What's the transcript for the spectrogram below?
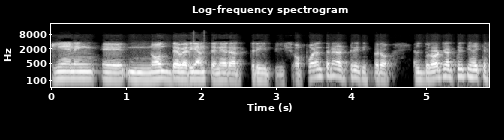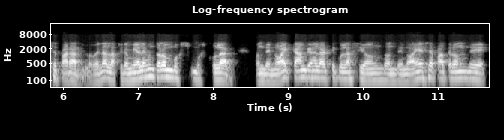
tienen, eh, no deberían tener artritis o pueden tener artritis, pero el dolor de artritis hay que separarlo, ¿verdad? La fibromialgia es un dolor mus muscular donde no hay cambios en la articulación, donde no hay ese patrón de,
